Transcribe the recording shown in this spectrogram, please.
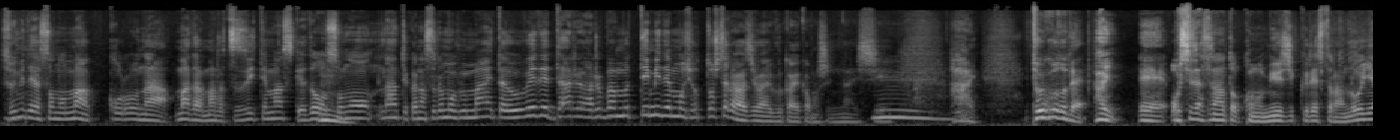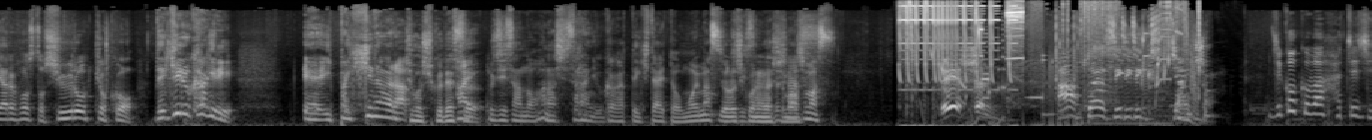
そういう意味ではそのまあコロナまだまだ続いてますけど、うん。そのなんていうかなそれも踏まえた上でであるアルバムって意味でもひょっとしたら味わい深いかもしれないし。はい、ということで、はい。えーお知らせの後このミュージックレストランロイヤルホスト収録曲をできる限り、えーいっぱい聴きながら恐縮です。はい、藤井さんのお話さらに伺っていきたいと思います。よろしくお願いします.時刻は8時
